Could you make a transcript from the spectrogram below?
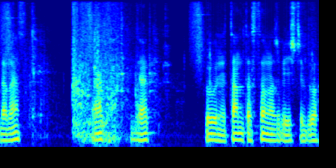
Dobra. Tak, tak. Kurde, tamta strona, żeby jeszcze było.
